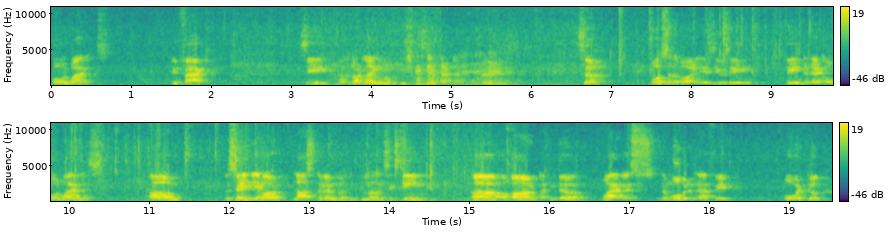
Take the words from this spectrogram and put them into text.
or wireless. In fact, see, I'm not lying about the t-shirts. so, most of the world is using the internet over wireless. Um, the study came out last November in 2016 uh, about, I think the wireless, the mobile traffic overtook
